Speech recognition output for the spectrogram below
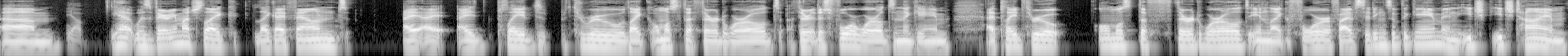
Um, Yep. Yeah, it was very much like like I found. I, I, I played through like almost the third world. There's four worlds in the game. I played through almost the third world in like four or five sittings of the game, and each each time,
